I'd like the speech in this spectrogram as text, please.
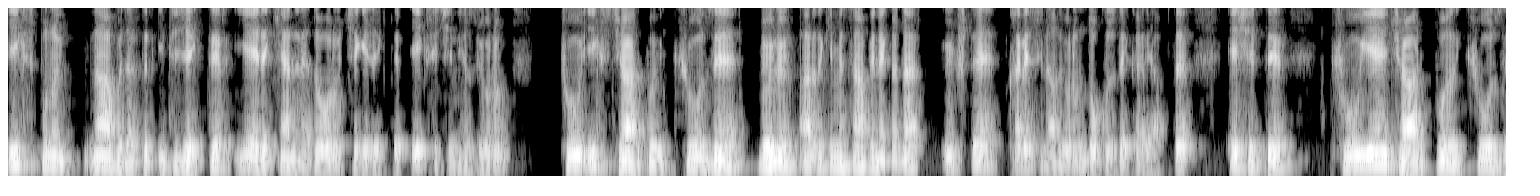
X bunu ne yapacaktır? İtecektir. Y de kendine doğru çekecektir. X için yazıyorum. Qx çarpı Qz bölü aradaki mesafe ne kadar? 3D karesini alıyorum. 9D kare yaptı. Eşittir. Qy çarpı Qz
